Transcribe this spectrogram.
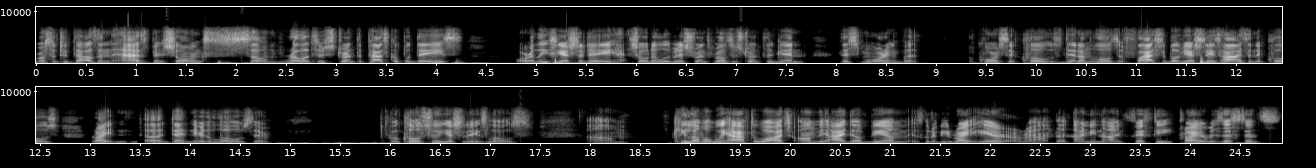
Russell 2000 has been showing some relative strength the past couple days, or at least yesterday showed a little bit of strength, relative strength again this morning. But of course, it closed dead on the lows. It flashed above yesterday's highs and it closed right uh, dead near the lows there, or close to yesterday's lows. Um, key level we have to watch on the IWM is going to be right here around the 99.50 prior resistance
